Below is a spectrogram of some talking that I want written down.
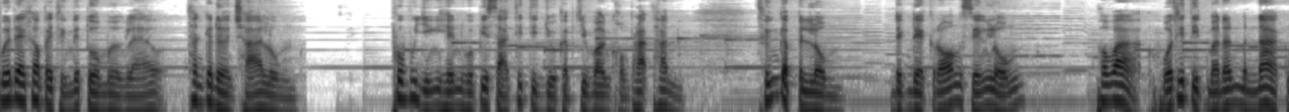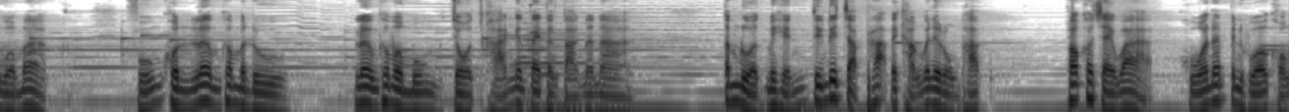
มื่อได้เข้าไปถึงในตัวเมืองแล้ว ท่านก็เดินช้าลง ผู้ผู้หญิงเห็นหัวปีศาจที่ติดอยู่กับจีวรของพระท่าน ถึงกับเป็นลม เด็กๆร้องเสียงหลง เพราะว่าหัวที่ติดมานั้นมันน่ากลัวมาก ฝูงคนเริ่มเข้ามาดู เริ่มเข้ามามุงโจดขานกันไปต่างๆ นานา ตำรวจไม่เห็นจึงได้จับพระไปขังไว้ในโรงพัก เพราะเข้าใจว่าหัวนั้นเป็นหัวของ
